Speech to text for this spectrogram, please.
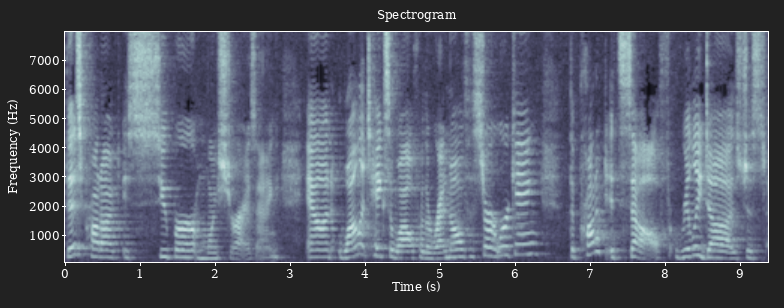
This product is super moisturizing, and while it takes a while for the retinol to start working, the product itself really does just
